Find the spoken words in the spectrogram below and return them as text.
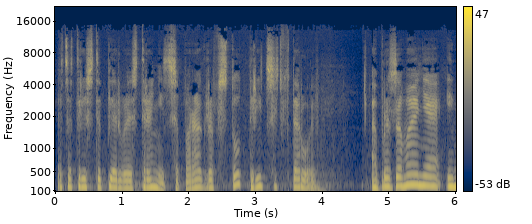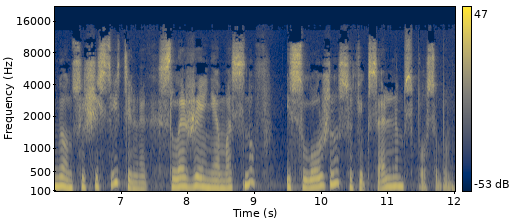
Это 301 страница, параграф 132. Образование имен существительных сложением основ и сложно-суффиксальным способом.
